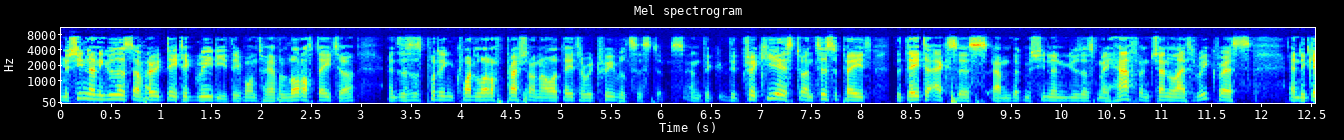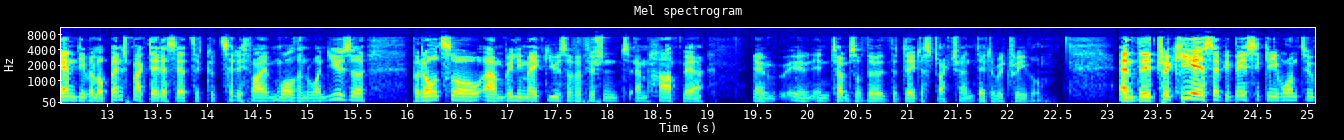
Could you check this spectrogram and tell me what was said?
Machine learning users are very data greedy. They want to have a lot of data, and this is putting quite a lot of pressure on our data retrieval systems. And the, the trick here is to anticipate the data access um, that machine learning users may have and channelize requests, and again, develop benchmark data sets that could satisfy more than one user, but also um, really make use of efficient um, hardware um, in, in, terms of the, the data structure and data retrieval. And the trick here is that we basically want to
